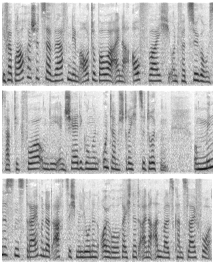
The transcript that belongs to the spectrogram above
Die Verbraucherschützer werfen dem Autobauer eine Aufweich- und Verzögerungstaktik vor, um die Entschädigungen unterm Strich zu drücken. Um mindestens 380 Millionen Euro rechnet eine Anwaltskanzlei vor.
